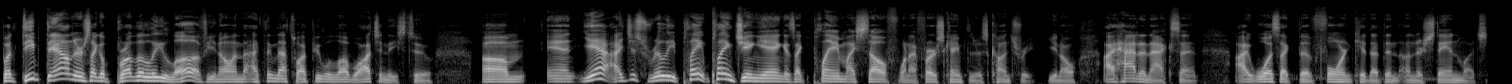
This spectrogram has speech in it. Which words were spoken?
But deep down, there's like a brotherly love, you know, and I think that's why people love watching these two. Um, and yeah, I just really playing playing Jian-Yang is like playing myself when I first came to this country. You know, I had an accent. I was like the foreign kid that didn't understand much,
